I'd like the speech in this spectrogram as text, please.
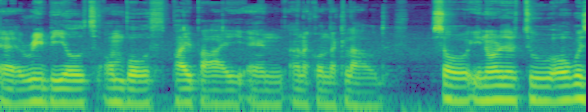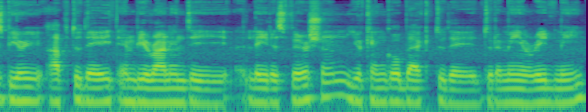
uh, rebuilt on both PyPI and Anaconda Cloud. So in order to always be up to date and be running the latest version, you can go back to the to the main README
